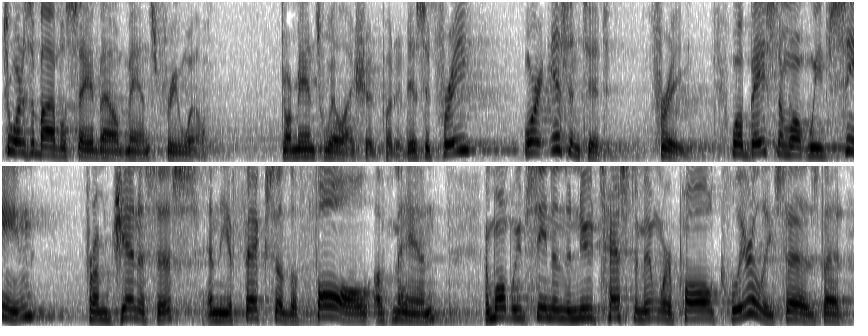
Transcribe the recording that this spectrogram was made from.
So, what does the Bible say about man's free will? Or man's will, I should put it. Is it free or isn't it free? Well, based on what we've seen from Genesis and the effects of the fall of man, and what we've seen in the New Testament, where Paul clearly says that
